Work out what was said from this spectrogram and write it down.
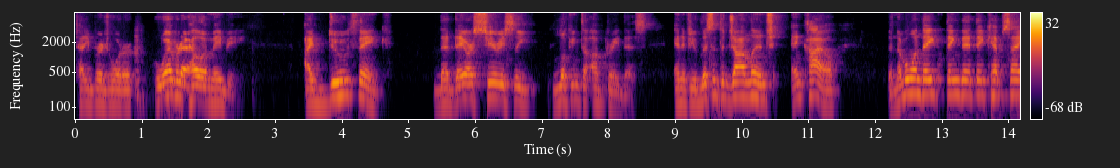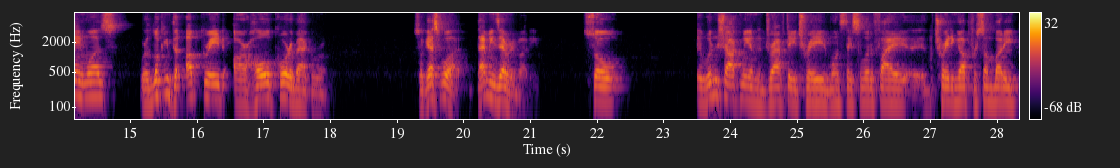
Teddy Bridgewater, whoever the hell it may be, I do think that they are seriously looking to upgrade this. And if you listen to John Lynch and Kyle, the number one thing that they kept saying was, we're looking to upgrade our whole quarterback room. So guess what? That means everybody. So it wouldn't shock me in the draft day trade once they solidify uh, trading up for somebody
